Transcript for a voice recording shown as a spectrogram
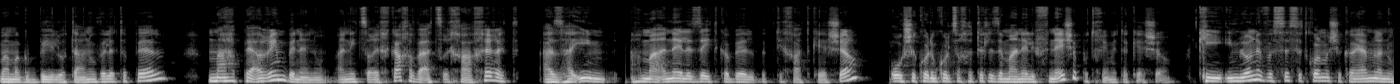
מה מגביל אותנו ולטפל, מה הפערים בינינו, אני צריך ככה ואת צריכה אחרת, אז האם המענה לזה יתקבל בפתיחת קשר, או שקודם כל צריך לתת לזה מענה לפני שפותחים את הקשר. כי אם לא נבסס את כל מה שקיים לנו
